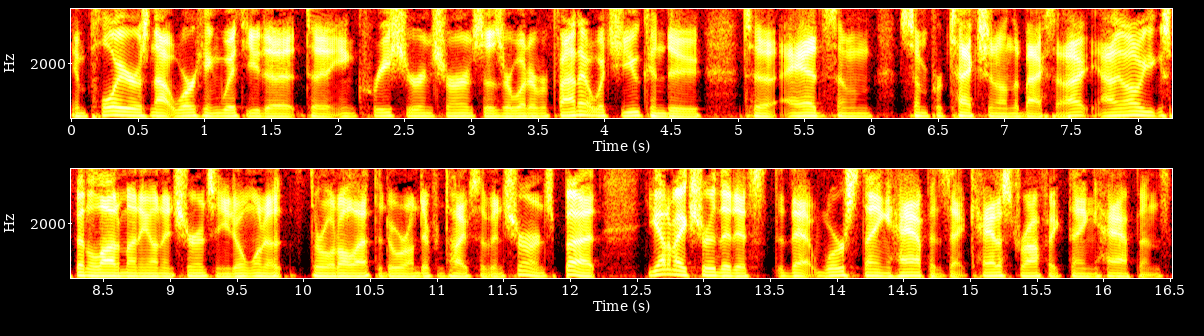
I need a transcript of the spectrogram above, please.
employer is not working with you to, to increase your insurances or whatever, find out what you can do to add some some protection on the backside. I, I know you can spend a lot of money on insurance and you don't want to throw it all out the door on different types of insurance, but you got to make sure that if that worst thing happens, that catastrophic thing happens,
